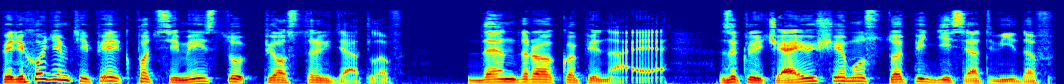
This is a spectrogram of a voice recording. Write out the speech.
Переходим теперь к подсемейству пестрых дятлов – дендрокопинае, заключающему 150 видов.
